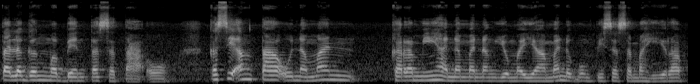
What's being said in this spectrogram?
talagang mabenta sa tao. Kasi ang tao naman, karamihan naman ng yumayaman nagumpisa sa mahirap.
